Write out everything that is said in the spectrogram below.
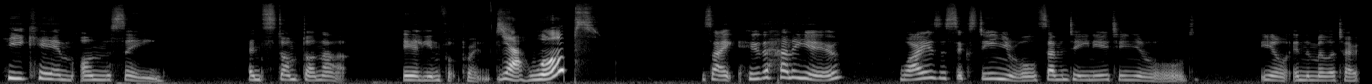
he came on the scene and stomped on that alien footprint. Yeah, whoops. It's like, who the hell are you? Why is a 16 year old, 17, 18 year old, you know, in the military?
